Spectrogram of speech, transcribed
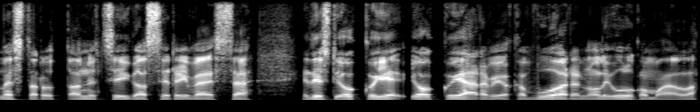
mestaruutta, on nyt Seagalsin riveissä. Ja tietysti Jokko Järvi, joka vuoden oli ulkomailla,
